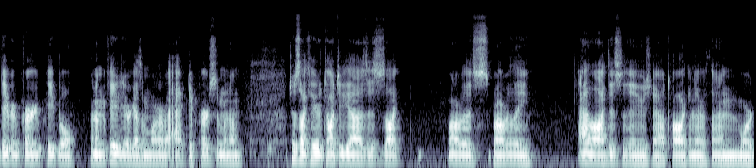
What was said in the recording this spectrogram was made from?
different people when I'm occasionally guys, I'm more of an active person. When I'm just like here to talk to you guys, this is like more really. I like this is usually how I talk and everything. I'm more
